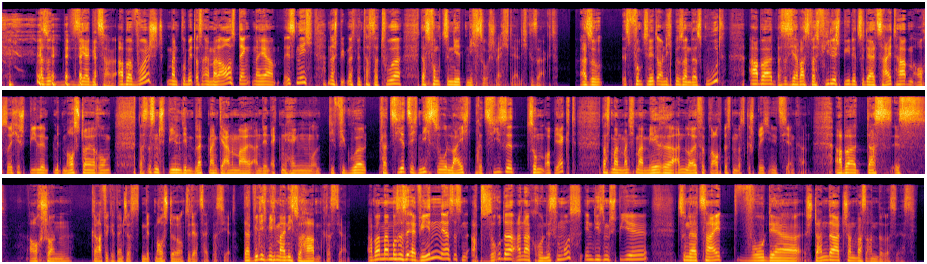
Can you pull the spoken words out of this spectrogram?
Also sehr bizarr. Aber wurscht, man probiert das einmal aus, denkt, naja, ist nicht, und dann spielt man es mit Tastatur. Das funktioniert nicht so schlecht, ehrlich gesagt. Also es funktioniert auch nicht besonders gut, aber das ist ja was, was viele Spiele zu der Zeit haben, auch solche Spiele mit Maussteuerung. Das ist ein Spiel, in dem bleibt man gerne mal an den Ecken hängen und die Figur platziert sich nicht so leicht präzise zum Objekt, dass man manchmal mehrere Anläufe braucht, bis man das Gespräch initiieren kann. Aber das ist auch schon Grafik-Adventures mit Maussteuerung zu der Zeit passiert. Da will ich mich mal nicht so haben, Christian. Aber man muss es erwähnen, ja, es ist ein absurder Anachronismus in diesem Spiel zu einer Zeit, wo der Standard schon was anderes ist.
